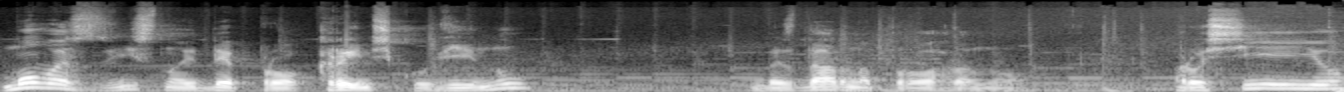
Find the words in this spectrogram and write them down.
Мова, звісно, йде про Кримську війну, бездарно програну Росією.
